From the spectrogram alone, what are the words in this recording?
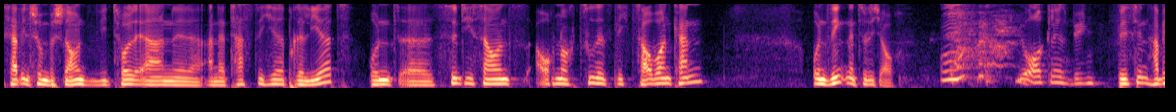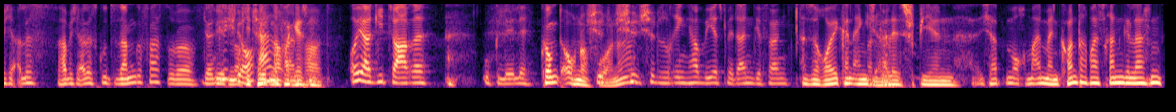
Ich habe ihn schon bestaunt, wie toll er an der, an der Taste hier brilliert und äh, Synthi-Sounds auch noch zusätzlich zaubern kann. Und singt natürlich auch. Ja, ein kleines bisschen. Bisschen, habe ich alles, habe ich alles gut zusammengefasst oder Ja, fehlt noch, Gitarre noch ein vergessen. Part? Oh ja, Gitarre, Ukulele. Kommt auch noch Schüt vor, ne? Schüt Schüttelring habe ich erst mit angefangen. Also Roy kann eigentlich alles spielen. Ich habe ihm auch mal meinen Kontrabass rangelassen.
